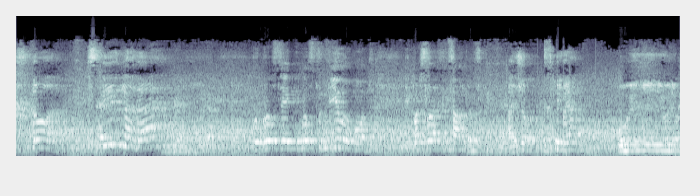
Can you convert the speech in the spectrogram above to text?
что... Стыдно, да? Ну, просто я не поступила, вот, и пошла официантом. А что, ты прям? Ой, не, не врем.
